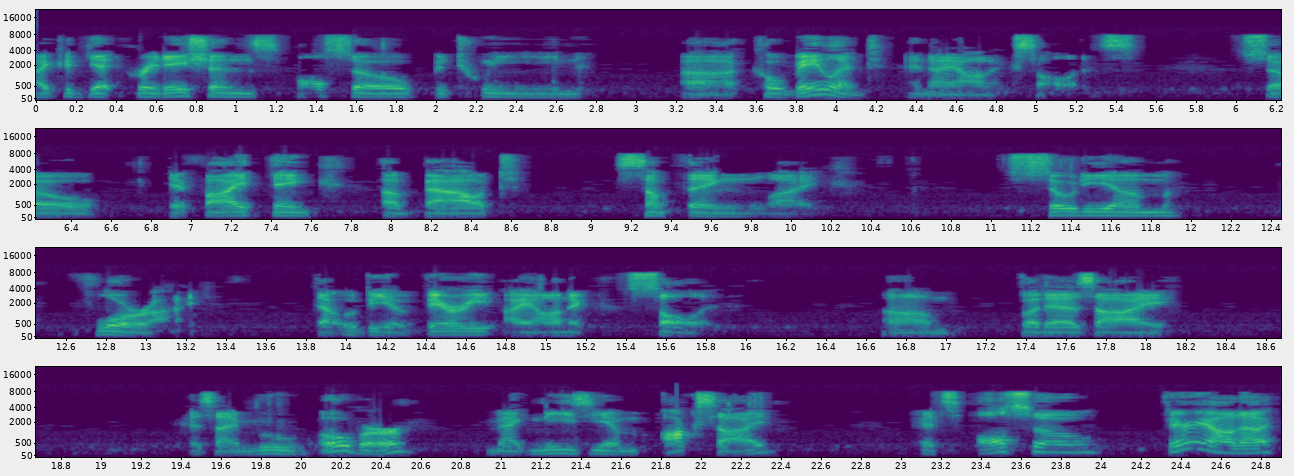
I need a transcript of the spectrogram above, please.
I could get gradations also between uh, covalent and ionic solids. So if I think about something like sodium fluoride, that would be a very ionic solid. Um, but as I as I move over magnesium oxide, it's also very ionic,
